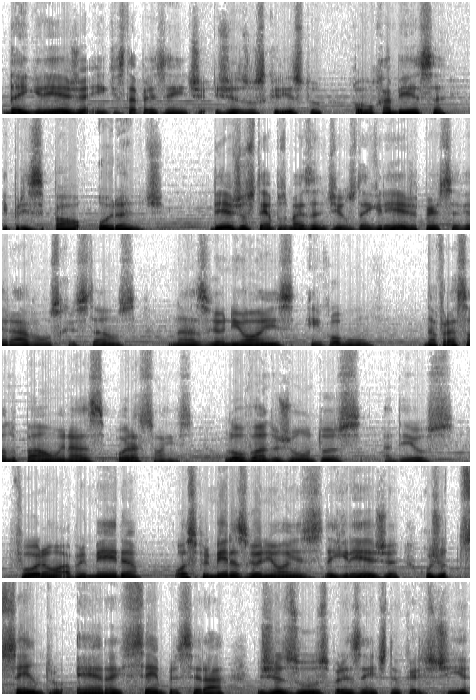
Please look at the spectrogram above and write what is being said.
da igreja em que está presente Jesus Cristo como cabeça e principal orante. Desde os tempos mais antigos da igreja, perseveravam os cristãos nas reuniões em comum, na fração do pão e nas orações, louvando juntos a Deus. Foram a primeira ou as primeiras reuniões da igreja, cujo centro era e sempre será Jesus presente na Eucaristia.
